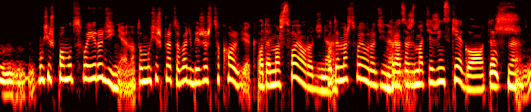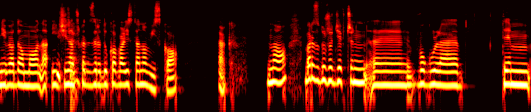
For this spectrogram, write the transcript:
mm, musisz pomóc swojej rodzinie, no to musisz pracować, bierzesz cokolwiek. Potem masz swoją rodzinę. Potem masz swoją rodzinę. Wracasz z macierzyńskiego, też Jasne. nie wiadomo, na- i ci na przykład zredukowali stanowisko. Tak. No, bardzo dużo dziewczyn y, w ogóle w tym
